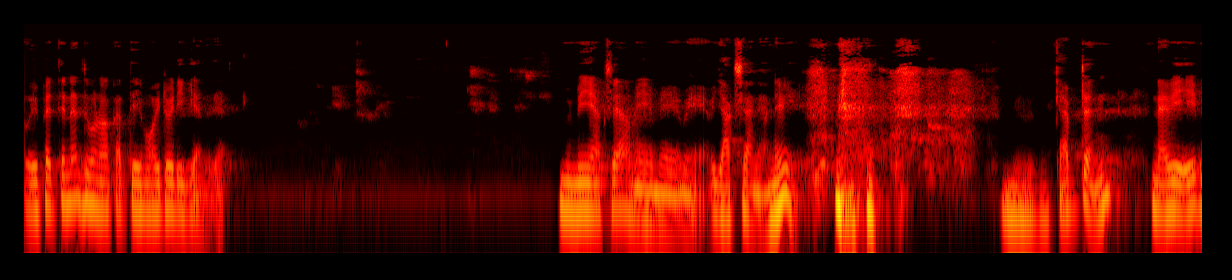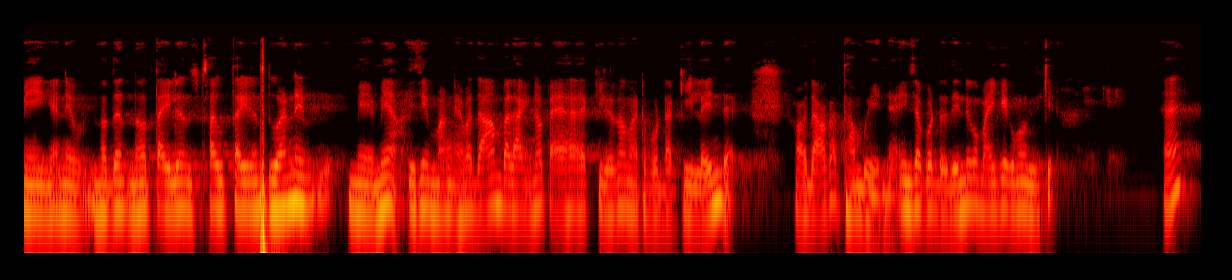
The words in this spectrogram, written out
ওই පැත්තේ නැද්ද මොනවක්වත් එහෙම ඔයිට වෙඩි කියන්න දෙයක්. මේ යක්ෂයා මේ මේ මේ යක්ෂයා නෙවෙයි. කැප්ටන් නැවේ මේ කියන්නේ නොද නොත් අයිලන්ඩ් සවුත් අයිලන්ඩ් දුවන්නේ මේ මෙයා. ඉතින් මම හැමදාම බලා ඉන්නවා පැය 6ක් කිලනවා මට පොඩ්ඩක් කිල්ල එන්න. කවදාකවත් හම්බ වෙන්නේ නැහැ. ඒ නිසා පොඩ්ඩක් දෙන්නකෝ මයික් එක මොකද කියන්නේ. ඈ?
